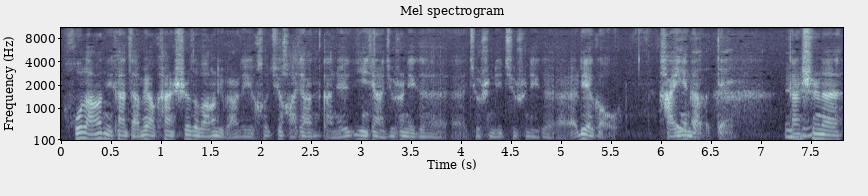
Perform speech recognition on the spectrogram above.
胡狼，你看咱们要看《狮子王》里边的，就好像感觉印象就是那个，就是那就是那个猎狗含义呢。对。但是呢，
